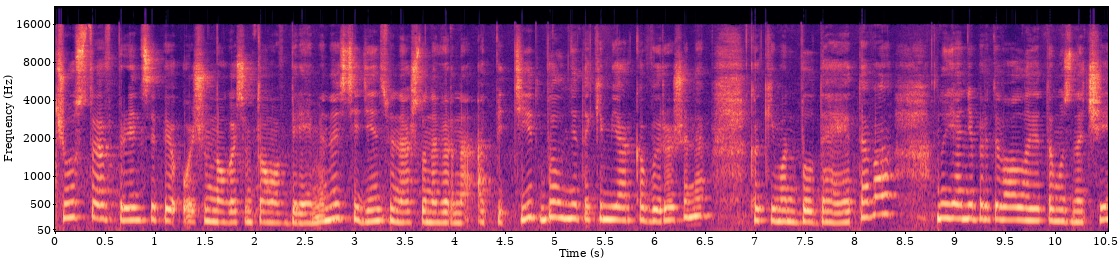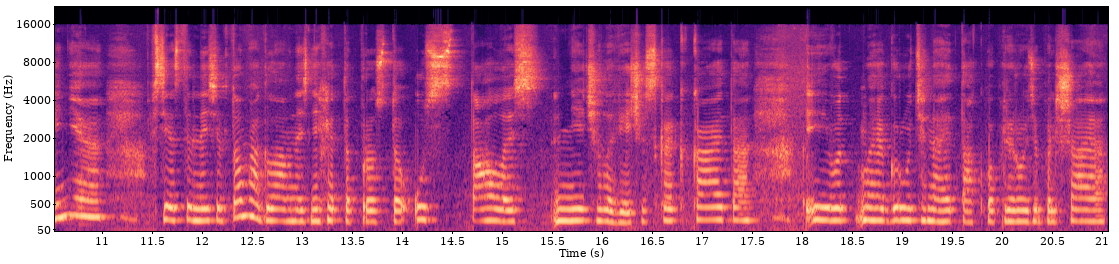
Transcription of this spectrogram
чувствуя, в принципе, очень много симптомов беременности. Единственное, что, наверное, аппетит был не таким ярко выраженным, каким он был до этого. Но я не придавала этому значения. Все остальные симптомы, а главное из них это просто усталость нечеловеческая какая-то. И вот моя грудь, она и так по природе большая,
